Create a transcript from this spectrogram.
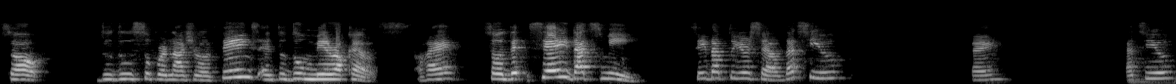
So to do supernatural things and to do miracles. Okay? So th say that's me. Say that to yourself. That's you. Okay? That's you.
